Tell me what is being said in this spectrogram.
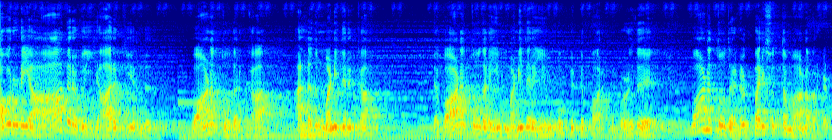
அவருடைய ஆதரவு யாருக்கு இருந்தது? வானத்தூதர்க்கா அல்லது மனிதருக்கா? இந்த வானத்தூதரையும் மனிதரையும் ஒப்பிட்டு பார்க்கும் பொழுது வானத்தூதர்கள் பரிசுத்தமானவர்கள்.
